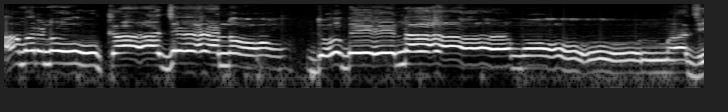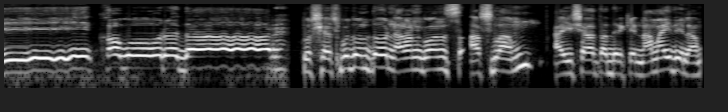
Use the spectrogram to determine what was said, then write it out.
আমার নৌকা যেন ডোবে না মন মাঝি খবরদার। তো শেষ পর্যন্ত নারায়ণগঞ্জ আসলাম আইসা তাদেরকে নামাই দিলাম।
